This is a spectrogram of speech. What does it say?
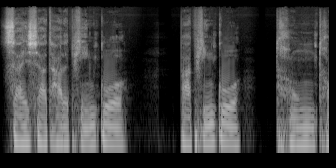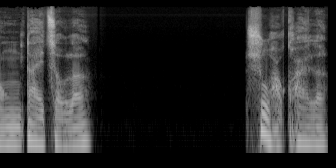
摘下他的苹果，把苹果通通带走了。树好快乐。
